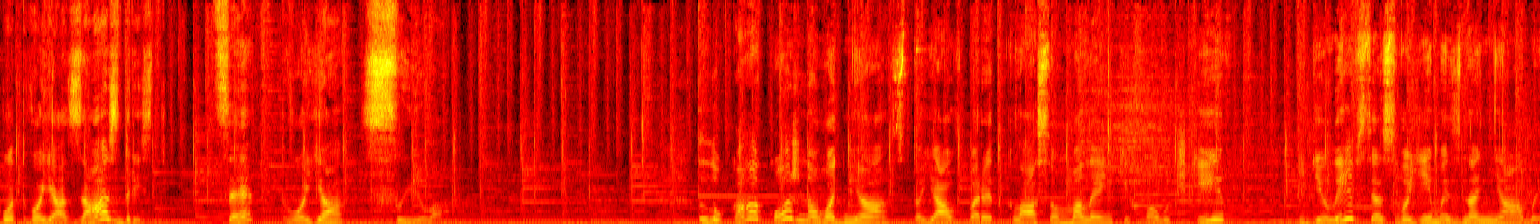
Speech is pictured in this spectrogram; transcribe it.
бо твоя заздрість це твоя сила. Лука кожного дня стояв перед класом маленьких павучків і ділився своїми знаннями.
